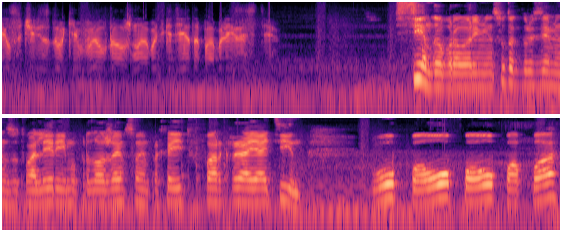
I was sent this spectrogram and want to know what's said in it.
Пробился через доки. Вэл должна быть где-то поблизости. Всем доброго времени суток, друзья, меня зовут Валерий, и мы продолжаем с вами проходить Far Cry 1. Опа, опа, опа, опа.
